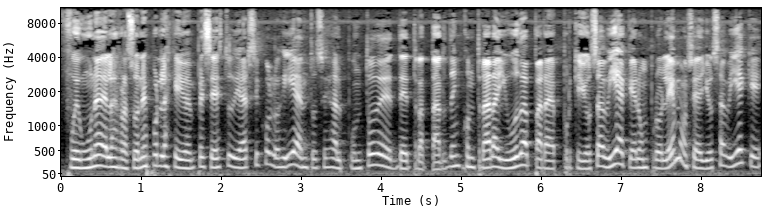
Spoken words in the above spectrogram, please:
fue una de las razones por las que yo empecé a estudiar psicología. Entonces al punto de, de tratar de encontrar ayuda para, porque yo sabía que era un problema, o sea, yo sabía que,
